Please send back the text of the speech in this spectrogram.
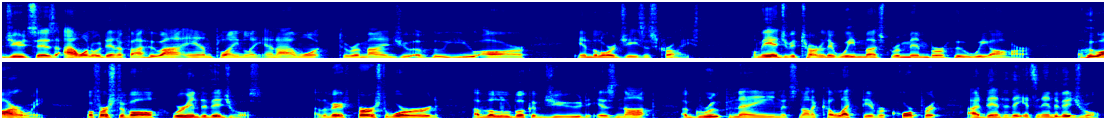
Jude says, I want to identify who I am plainly, and I want to remind you of who you are in the Lord Jesus Christ. On the edge of eternity, we must remember who we are. Who are we? Well, first of all, we're individuals. Now, the very first word of the little book of Jude is not a group name, it's not a collective or corporate identity, it's an individual.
